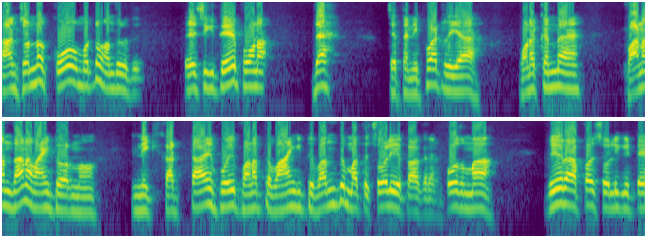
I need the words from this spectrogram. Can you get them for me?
நான் சொன்ன கோவம் மட்டும் வந்துடுது. பேசிக்கிட்டே போனான் த செத்த நிப்பாட்டுறியா? உனக்கு என்ன? பணம் தானே வாங்கிட்டு வரணும். இன்னைக்கு கட்டாயம் போய் பணத்தை வாங்கிட்டு வந்து மற்ற சோழியை பார்க்குறேன் போதுமா? வீராப்பா சொல்லிக்கிட்டே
